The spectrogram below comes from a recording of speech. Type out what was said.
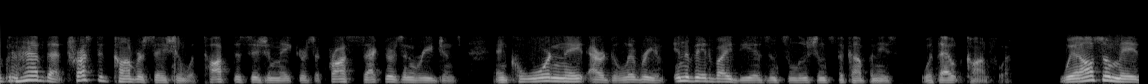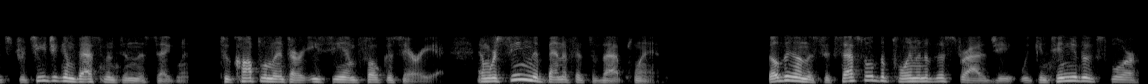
who can have that trusted conversation with top decision-makers across sectors and regions and coordinate our delivery of innovative ideas and solutions to companies without conflict. We also made strategic investments in this segment, to complement our ECM focus area, and we're seeing the benefits of that plan. Building on the successful deployment of this strategy, we continue to explore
